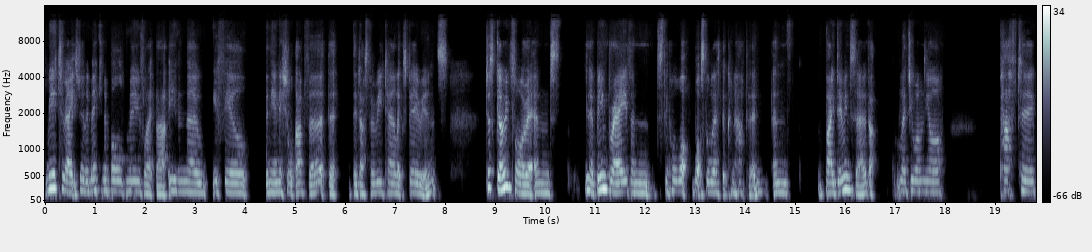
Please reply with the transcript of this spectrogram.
reiterates really making a bold move like that, even though you feel in the initial advert that they'd ask for retail experience, just going for it and you know being brave and just think, well, what what's the worst that can happen? And by doing so, that led you on your path to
